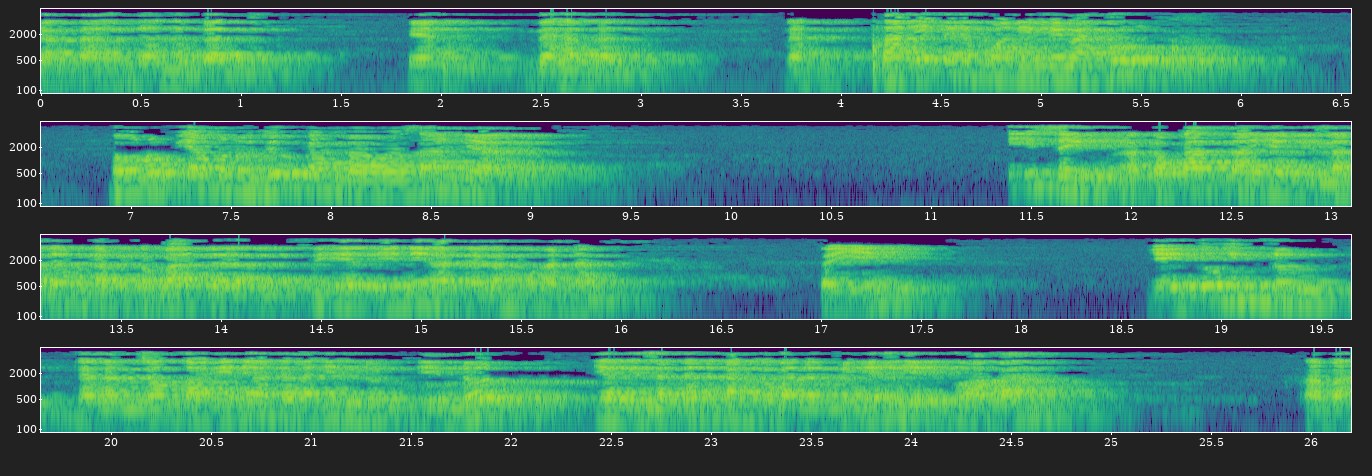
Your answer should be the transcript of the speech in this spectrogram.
kata dahabat. Ya, dahabat. Nah, tak ini yang filah huruf. Huruf yang menunjukkan bahwasanya isim atau kata yang disadarkan kepada fi'il ini adalah muannats. Baik. Yaitu hindun. Dalam contoh ini adalah hindun. Hindun yang disadarkan kepada fi'il yaitu apa? Apa?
